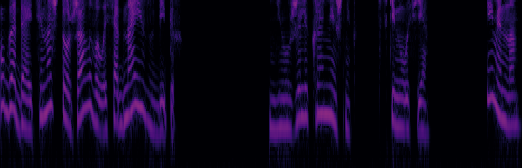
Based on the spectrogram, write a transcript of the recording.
Угадайте, на что жаловалась одна из сбитых? «Неужели кромешник?» — вскинулась я. «Именно.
